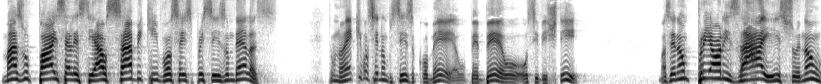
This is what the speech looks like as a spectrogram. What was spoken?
Mas o Pai Celestial sabe que vocês precisam delas. Então não é que você não precisa comer, ou beber, ou, ou se vestir. Mas é não priorizar isso, e não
